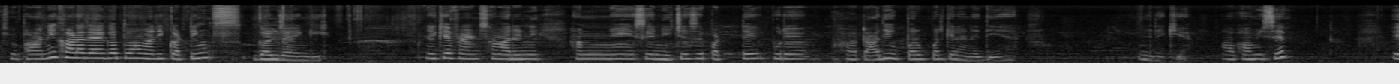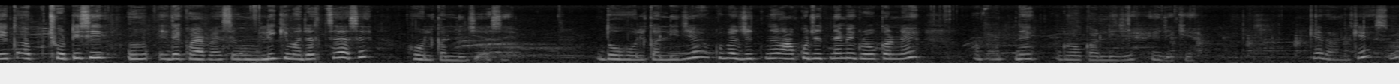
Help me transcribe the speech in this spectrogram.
उसमें पानी खड़ा रहेगा तो हमारी कटिंग्स गल जाएँगी। देखिए फ्रेंड्स, हमारे नी, हमने इसे नीचे से पट्टे पूरे हटा दिए ऊपर ऊपर के रहने दिए हैं। ये देखिए, अब हम इसे एक अब छोटी सी देखो आप ऐसे उंगली की मदद से ऐसे होल कर लीजिए ऐसे। दो होल कर लीजिए। आपके पास जितने, आपको जितने भी ग्रो करने आप उतने ग्रो कर लीजिए। ये देखिए, क्या डाल के इसमें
